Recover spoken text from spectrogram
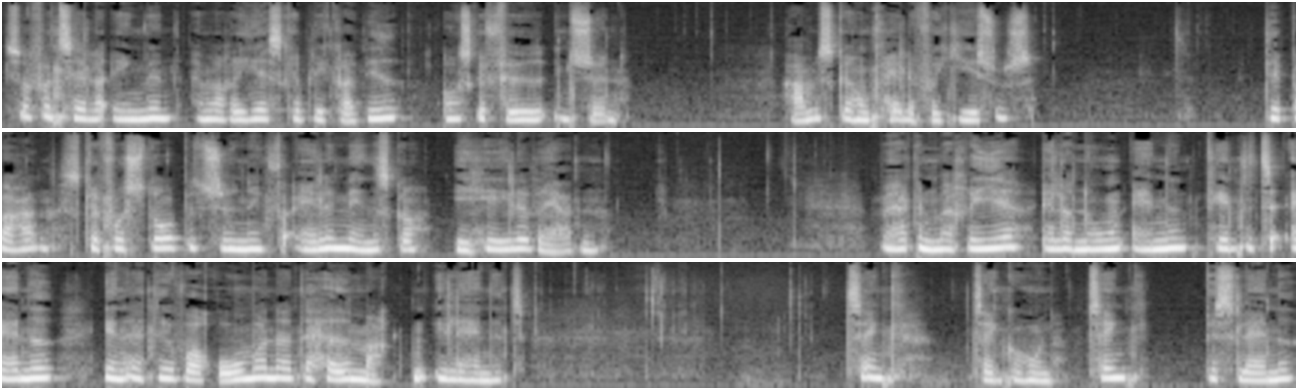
Så fortæller englen, at Maria skal blive gravid og skal føde en søn. Ham skal hun kalde for Jesus. Det barn skal få stor betydning for alle mennesker i hele verden. Hverken Maria eller nogen anden kendte til andet, end at det var romerne, der havde magten i landet. Tænk, tænker hun, tænk, hvis landet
